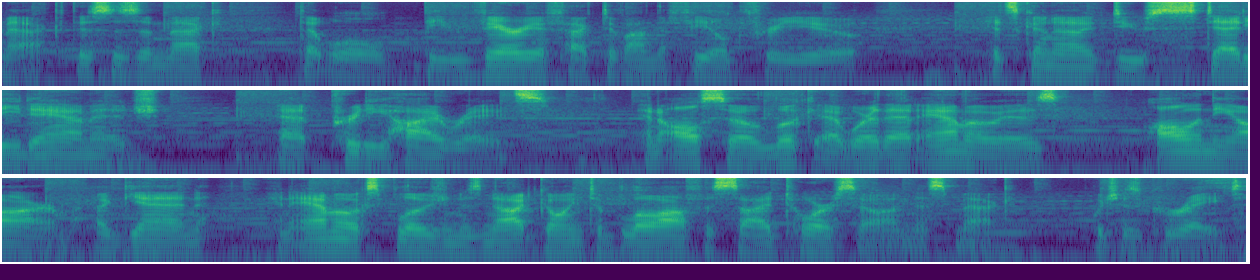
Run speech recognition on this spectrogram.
mech. This is a mech that will be very effective on the field for you. It's going to do steady damage at pretty high rates. And also look at where that ammo is, all in the arm. Again, an ammo explosion is not going to blow off a side torso on this mech, which is great.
